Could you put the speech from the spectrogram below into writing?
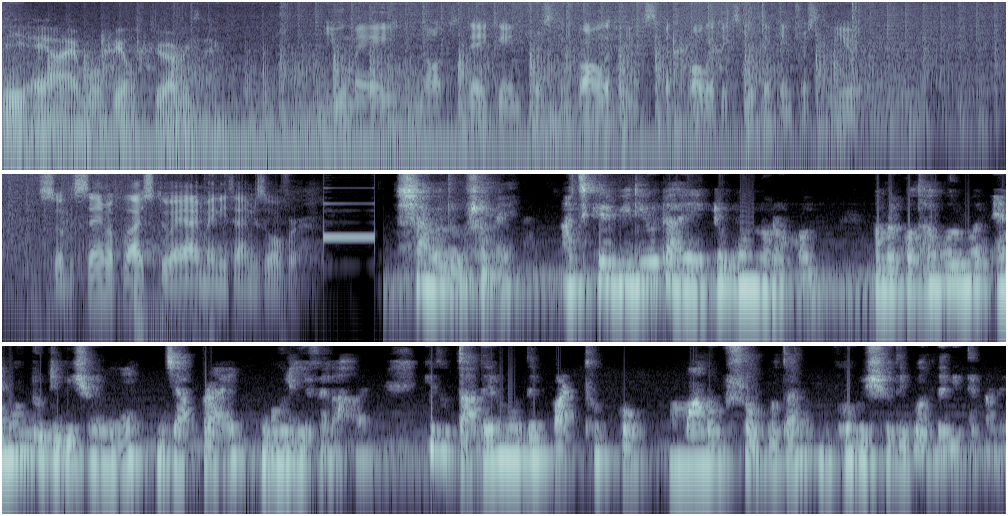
the AI will be able to do everything. You may not take interest in politics, but politics will take interest in you. So the same applies to AI many times over. স্বাগতম সবাই আজকের ভিডিওটা একটু অন্যরকম আমরা কথা বলব এমন দুটি বিষয় নিয়ে যা প্রায় গুলিয়ে ফেলা হয়। কিন্তু তাদের মধ্যে পার্থক্য মানব সভ্যতার ভবিষ্যতে বদলে দিতে পারে।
